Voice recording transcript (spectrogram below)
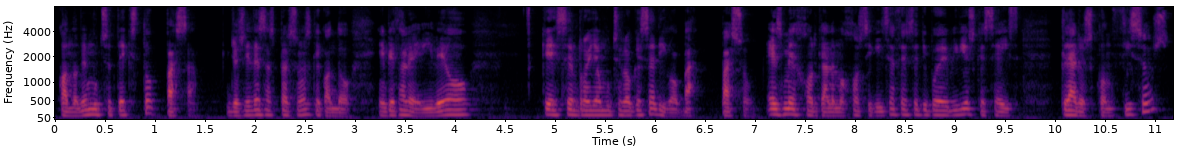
cuando ve mucho texto, pasa. Yo soy de esas personas que cuando empiezo a leer y veo que se enrolla mucho lo que sea, digo, va, paso. Es mejor que a lo mejor si queréis hacer ese tipo de vídeos que seáis claros, concisos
